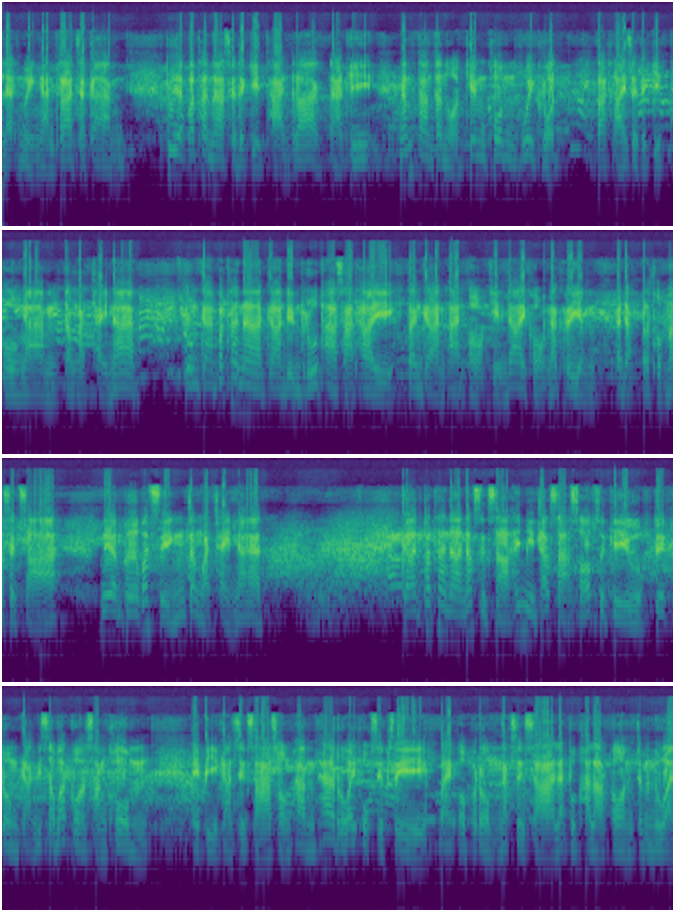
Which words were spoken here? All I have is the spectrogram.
และหน่วยงานราชการ เพื่อพัฒนาเศรษฐกิจฐานรากอาทิน้ำตาลตะโนดเข้มข้นห้วยกรดตาคล้ายเศรษฐกิจโพงาม จังหวัดชัยนาทโครงการพัฒนาการเรียนรู้ภาษาไทยตั้งการอ่านออกเขียนได้ของนักเรียน ระดับประถมศึกษาในอำเภอวัดสิงห์จังหวัดชัยนาทการพัฒนานักศึกษาให้มีทักษะซอฟต์สกิลด้วยโครงการวิศวกรสังคม ในปีการศึกษา 2564 ได้อบรมนักศึกษาและบุคลากรจำนวน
